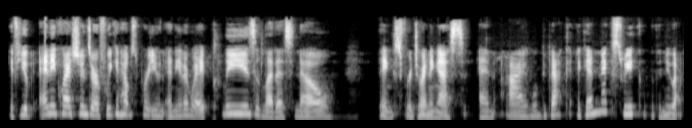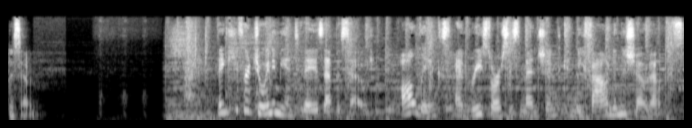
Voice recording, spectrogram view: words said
if you have any questions or if we can help support you in any other way, please let us know. Thanks for joining us, and I will be back again next week with a new episode. Thank you for joining me in today's episode. All links and resources mentioned can be found in the show notes.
